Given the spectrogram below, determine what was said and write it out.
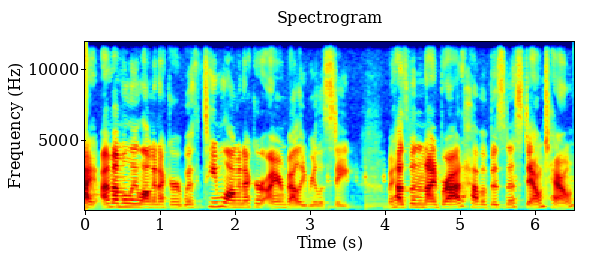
Hi, I'm Emily Longenecker with Team Longenecker Iron Valley Real Estate. My husband and I, Brad, have a business downtown.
